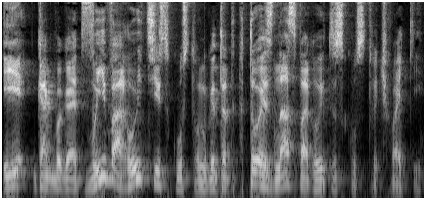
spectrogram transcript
И как бы говорят, вы воруете искусство. Он говорит, это кто из нас ворует искусство, чуваки?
